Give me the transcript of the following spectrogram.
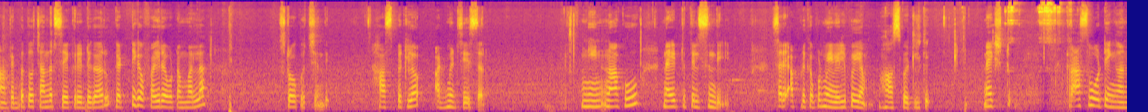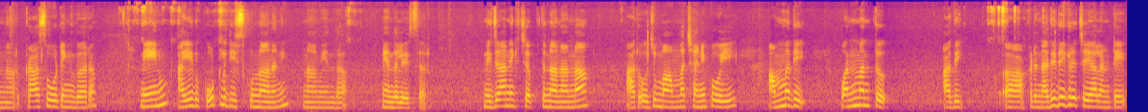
ఆ దెబ్బతో చంద్రశేఖర్ రెడ్డి గారు గట్టిగా ఫైర్ అవ్వటం వల్ల స్ట్రోక్ వచ్చింది. హాస్పిటల్లో అడ్మిట్ చేశారు. నేను నాకు నైట్ తెలిసింది. సరే అప్పటికప్పుడు మేము వెళ్ళిపోయాం హాస్పిటల్కి. నెక్స్ట్ క్రాస్ ఓటింగ్ అన్నారు. క్రాస్ ఓటింగ్ ద్వారా నేను ఐదు కోట్లు తీసుకున్నానని నా మీద నిందలేశారు. నిజానికి చెప్తున్నానన్న ఆ రోజు మా అమ్మ చనిపోయి అమ్మది వన్ మంత్ అది అక్కడ నది దగ్గర చేయాలంటే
